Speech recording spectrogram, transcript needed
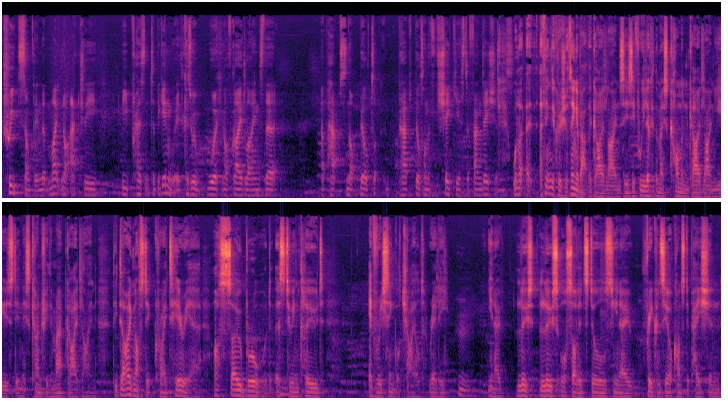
treat something that might not actually be present to begin with because we're working off guidelines that are perhaps not built perhaps built on the shakiest of foundations. Well, I, I think the crucial thing about the guidelines is if we look at the most common guideline used in this country, the MAP guideline, the diagnostic criteria are so broad as to include every single child, really. Hmm. You know, loose, loose or solid stools, you know, frequency or constipation,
